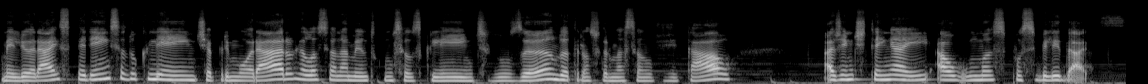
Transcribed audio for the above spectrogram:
melhorar a experiência do cliente, aprimorar o relacionamento com seus clientes usando a transformação digital, a gente tem aí algumas possibilidades.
